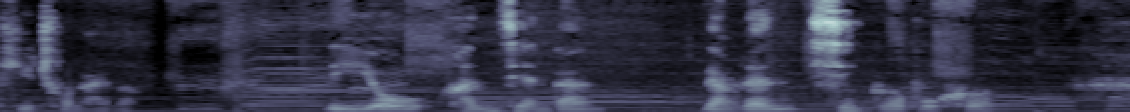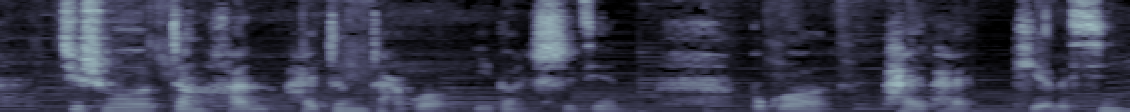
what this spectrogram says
提出来了。理由很简单，两人性格不合。据说张涵还挣扎过一段时间，不过太太铁了心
